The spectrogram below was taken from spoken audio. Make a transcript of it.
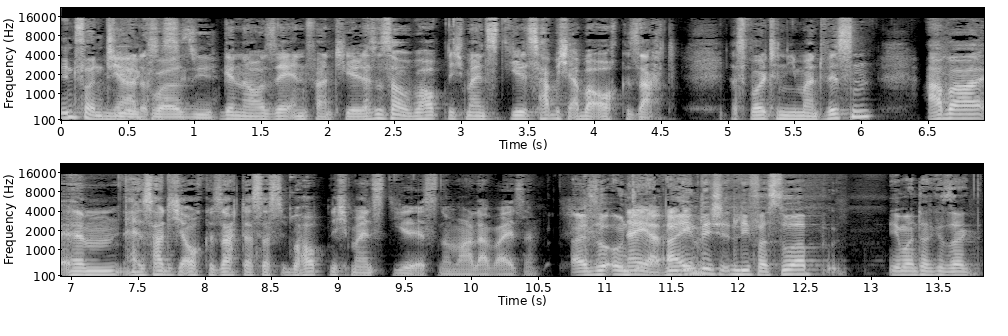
Infantil das quasi. Ist, genau, sehr infantil. Das ist aber überhaupt nicht mein Stil. Das habe ich aber auch gesagt. Das wollte niemand wissen. Aber ähm, das hatte ich auch gesagt, dass das überhaupt nicht mein Stil ist normalerweise. Also, und Naja, eigentlich lief das so ab, jemand hat gesagt,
